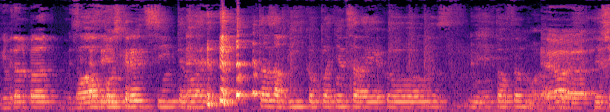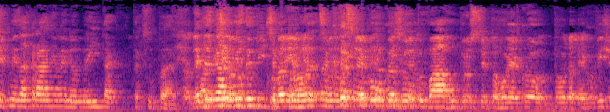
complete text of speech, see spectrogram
Kdyby tam byla, No, si, post credit scene, ty vole, ta zabíjí kompletně celý jako meaning toho filmu. Jo, jako, jo. Když všechny zachránili dobrý, tak, tak super. Tak Asgard třeba, beach, třeba je- tohle, je- třeba to tak- zase jako tak- ukazuje tu váhu prostě toho jako, toho, jako víš,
